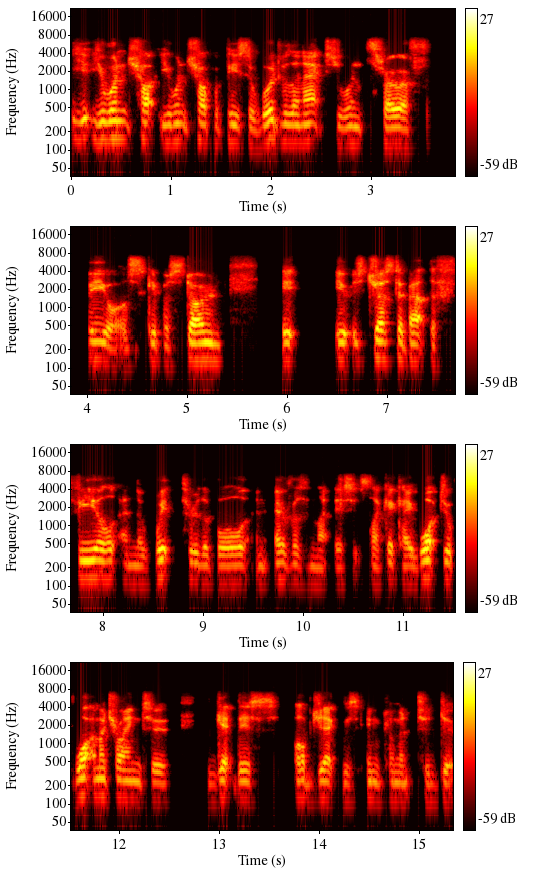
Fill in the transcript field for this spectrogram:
you, you wouldn't chop you wouldn't chop a piece of wood with an axe you wouldn't throw a fee or skip a stone it was just about the feel and the width through the ball and everything like this. It's like, okay, what do what am I trying to get this object, this implement to do?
